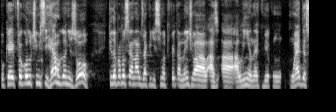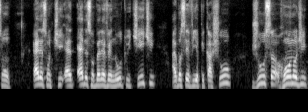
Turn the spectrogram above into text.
Porque foi quando o time se reorganizou que deu para você analisar aqui de cima perfeitamente a, a, a, a linha, né? Que vinha com, com Ederson, Ederson, Ed- Ederson Benevenuto e Tite. Aí você via Pikachu, Jussa, Ronald,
